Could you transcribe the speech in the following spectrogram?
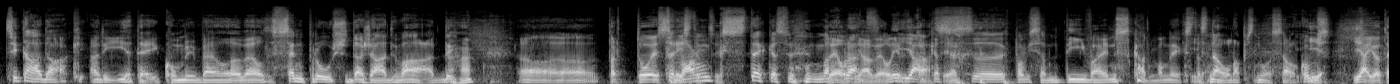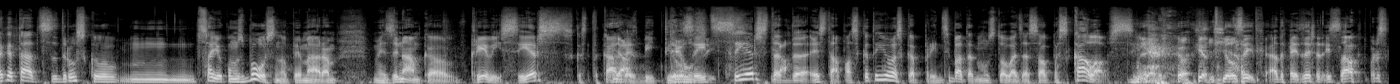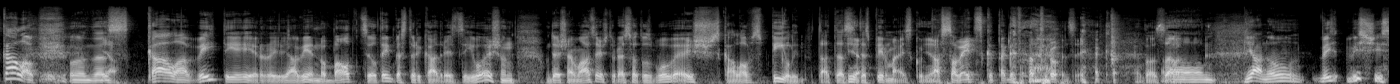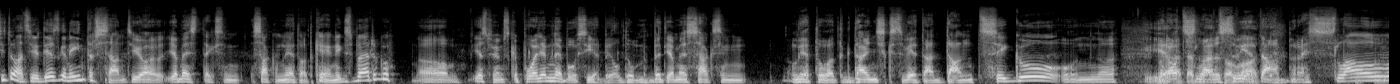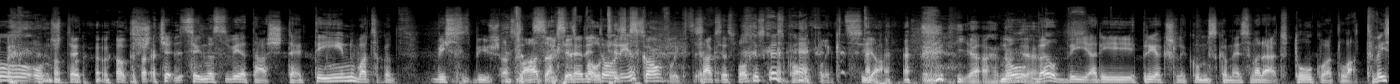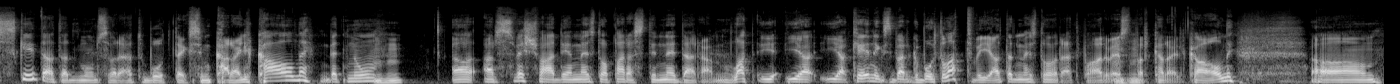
citādāki arī ieteikumi, vēl, vēl senprūši dažādi vārdi. Aha. Uh, Par to es arī Trankste, kas man vēl, prāt, jā, vēl ir. Jā, tās, kas jā. Uh, pavisam dīvaini skan. Man liekas, tas jā. nav labs nosaukums. Jā, jā jo tagad tāds drusku mm, sajukums būs. Nu, piemēram, mēs zinām, ka Krievijas siers, kas kādreiz jā, bija tilzīts siers, tad jā. Uh, es tā paskatījos, ka principā mums to vajadzētu saukt par skalavas sieru, jo, jo tilzīt kādreiz ir arī saukt par skalavu. Un, uh, Kālavi tie ir jā, viena no baltu ciltīm, kas tur ir kādreiz dzīvojuši. Un, un tiešām vācieši tur esat uzbūvējuši Skalovas pīli. Tā, tas jā. ir tas pirmais, kur jā. tā savets, ka tagad atrodas. Jā, um, jā nu, viss vis šī situācija ir diezgan interesanta, jo, ja mēs, teiksim, sākam lietot Kēnigsbergu, um, iespējams, ka poļiem nebūs iebildumi, bet ja mēs sāksim lietot Gdaņskas vietā Dancigu un Vroclavas vietā Breslavu un Šķecinas vietā Štetīnu. Vecākot, visas bijušās Vācijas teritorijas. konflikts. Jā. Sāksies politiskais konflikts, jā. jā, nu, nu, jā. Vēl bija arī priekšlikums, ka mēs varētu tulkot latviski, tā tad mums varētu būt, teiksim, karaļkalne, bet, nu, mm -hmm ar svešvārdiem mēs to parasti nedarām. Lat, ja, ja Kēnigsberga būtu Latvijā, tad mēs to varētu pārvērst mm -hmm. par karaļa kalni. Um,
